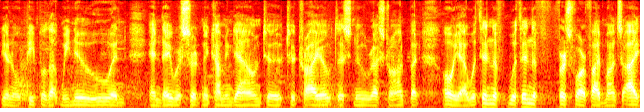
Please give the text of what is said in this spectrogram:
You know, people that we knew, and, and they were certainly coming down to, to try out this new restaurant. But oh yeah, within the within the first four or five months, I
